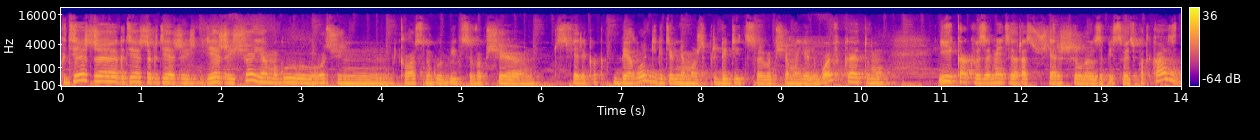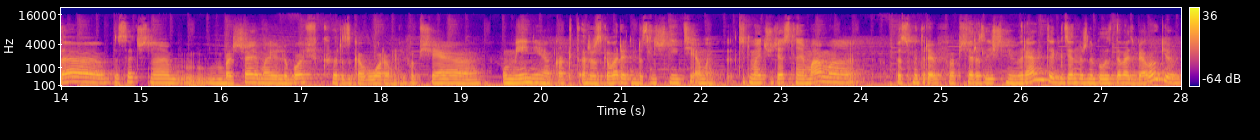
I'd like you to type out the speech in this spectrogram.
где же, где же, где же, где же еще я могу очень классно углубиться вообще сфере как биологии, где мне может пригодиться вообще моя любовь к этому. И, как вы заметили, раз уж я решила записывать подкаст, да, достаточно большая моя любовь к разговорам и вообще умение как-то разговаривать на различные темы. Тут моя чудесная мама посмотрев вообще различные варианты, где нужно было сдавать биологию,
